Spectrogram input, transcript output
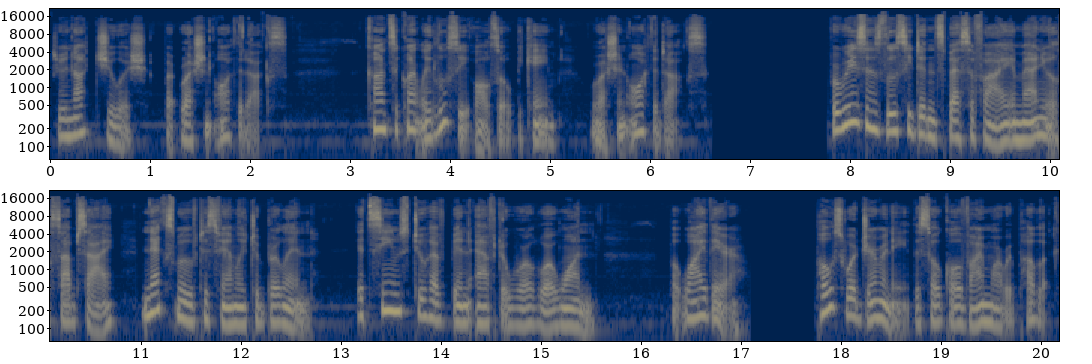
She was not Jewish, but Russian Orthodox. Consequently, Lucy also became Russian Orthodox. For reasons Lucy didn't specify, Emanuel Sabzai next moved his family to Berlin. It seems to have been after World War I. But why there? Post war Germany, the so called Weimar Republic,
